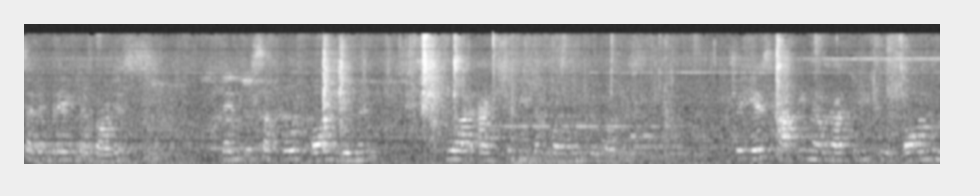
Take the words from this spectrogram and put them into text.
celebrate the goddess than to support all women who are actually the form of the goddess. So yes, happy Navratri to all who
